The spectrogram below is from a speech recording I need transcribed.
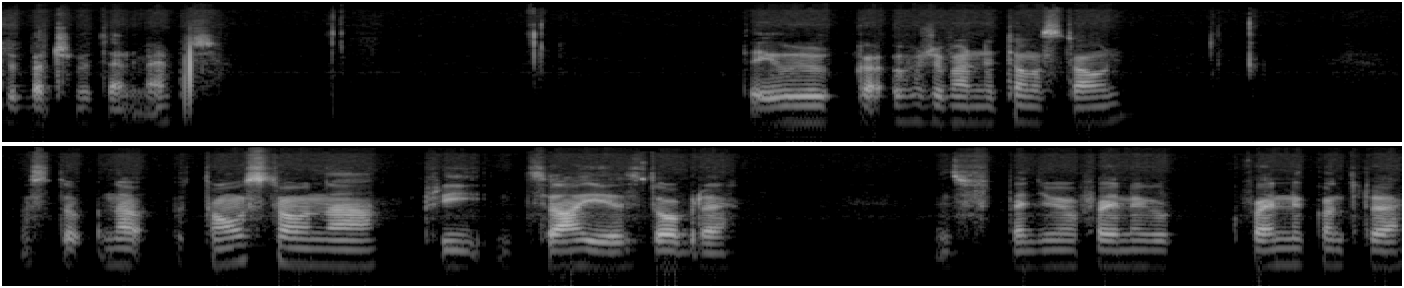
Zobaczmy ten mecz. Tutaj używany Tombstone. Sto- Na, Tombstone na Prince'a jest dobre. Więc będzie miał fajnego, fajny kontrę,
